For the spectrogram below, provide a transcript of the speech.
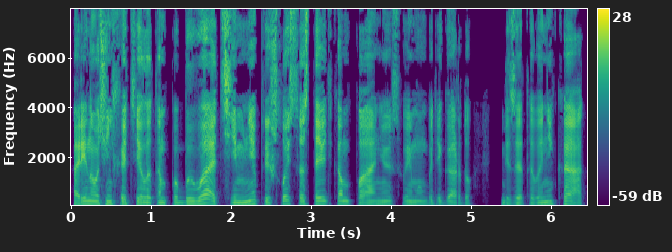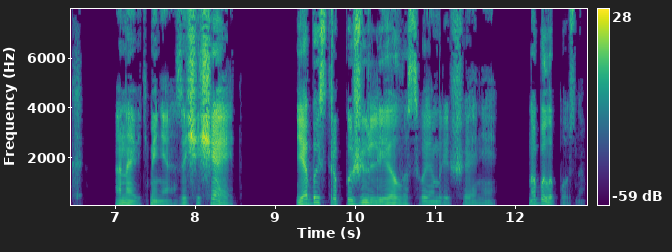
Арина очень хотела там побывать, и мне пришлось составить компанию своему бодигарду. Без этого никак. Она ведь меня защищает. Я быстро пожалел о своем решении, но было поздно.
